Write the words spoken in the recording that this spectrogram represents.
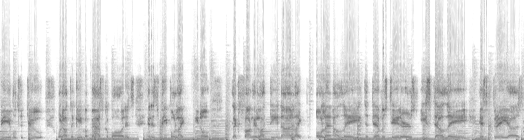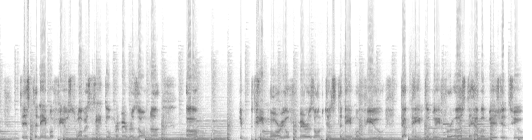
be able to do without the game of basketball. And it's and it's people like you know like Sangre Latina, like Ola LA, the Devastators, East LA, Estrellas, just to name a few. Suavecito from Arizona. Um, Team Mario from Arizona, just to name a few that paved the way for us to have a vision to,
